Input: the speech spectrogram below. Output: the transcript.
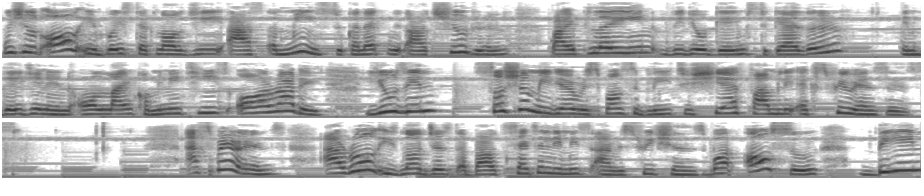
we should all embrace technology as a means to connect with our children by playing video games together, engaging in online communities, or rather, using social media responsibly to share family experiences. As parents, our role is not just about setting limits and restrictions, but also being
